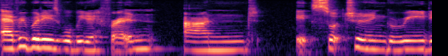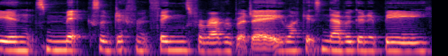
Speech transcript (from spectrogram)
everybody's will be different and it's such an ingredients mix of different things for everybody like it's never going to be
